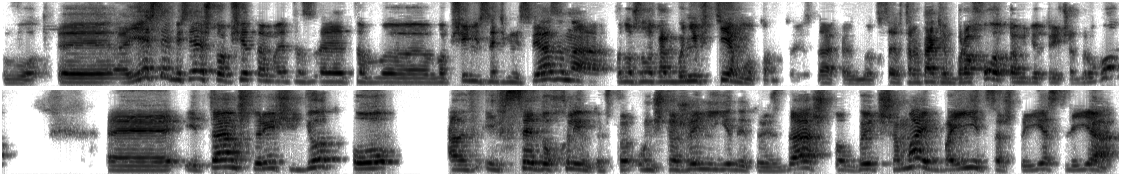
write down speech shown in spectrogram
Вот. Э, а если объяснять, что вообще там это, это вообще не с этим не связано, потому что оно как бы не в тему там, то есть, да, как бы в трактате Брахот там идет речь о другом, э, и там, что речь идет о и в седухлим, то есть уничтожении еды, то есть, да, что Бейт Шамай боится, что если я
